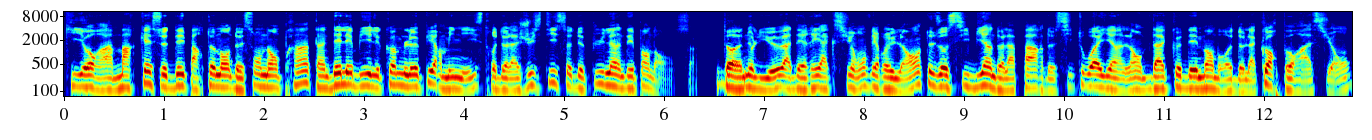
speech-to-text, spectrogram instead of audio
qui aura marqué ce département de son empreinte indélébile comme le pire ministre de la Justice depuis l'indépendance, donnent lieu à des réactions virulentes aussi bien de la part de citoyens lambda que des membres de la corporation,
